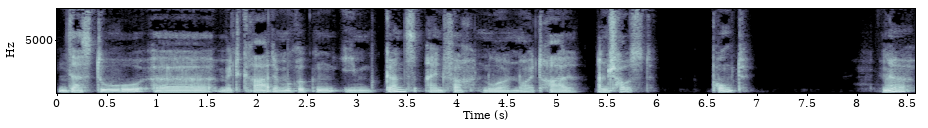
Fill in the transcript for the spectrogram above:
dass du äh, mit geradem Rücken ihm ganz einfach nur neutral anschaust. Punkt. Ne?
